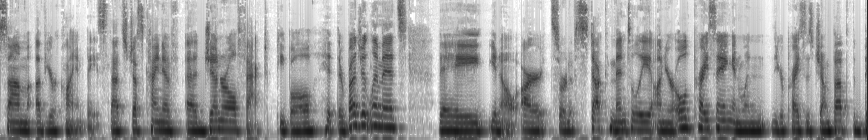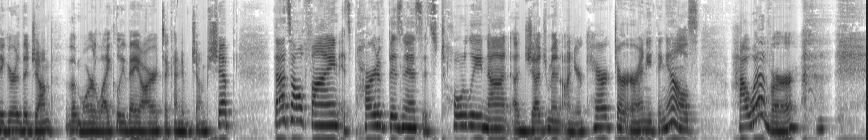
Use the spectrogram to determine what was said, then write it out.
some of your client base. That's just kind of a general fact. People hit their budget limits. They, you know, are sort of stuck mentally on your old pricing. And when your prices jump up, the bigger the jump, the more likely they are to kind of jump ship. That's all fine. It's part of business. It's totally not a judgment on your character or anything else. However,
